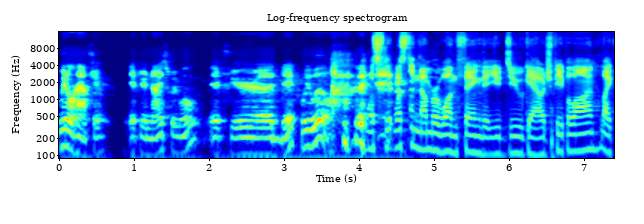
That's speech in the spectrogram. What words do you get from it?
we don't have to. If you're nice, we won't. If you're a dick, we will. what's the, what's the number one thing that you do gouge people on? Like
